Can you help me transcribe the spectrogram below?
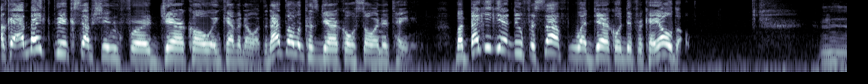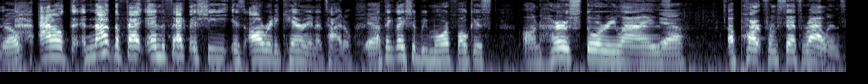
okay. I make the exception for Jericho and Kevin Owens, and that's only because Jericho was so entertaining. But Becky can't do for Seth what Jericho did for KO, though. No, I don't. Th- not the fact, and the fact that she is already carrying a title. Yeah. I think they should be more focused on her storylines. yeah, apart from Seth Rollins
